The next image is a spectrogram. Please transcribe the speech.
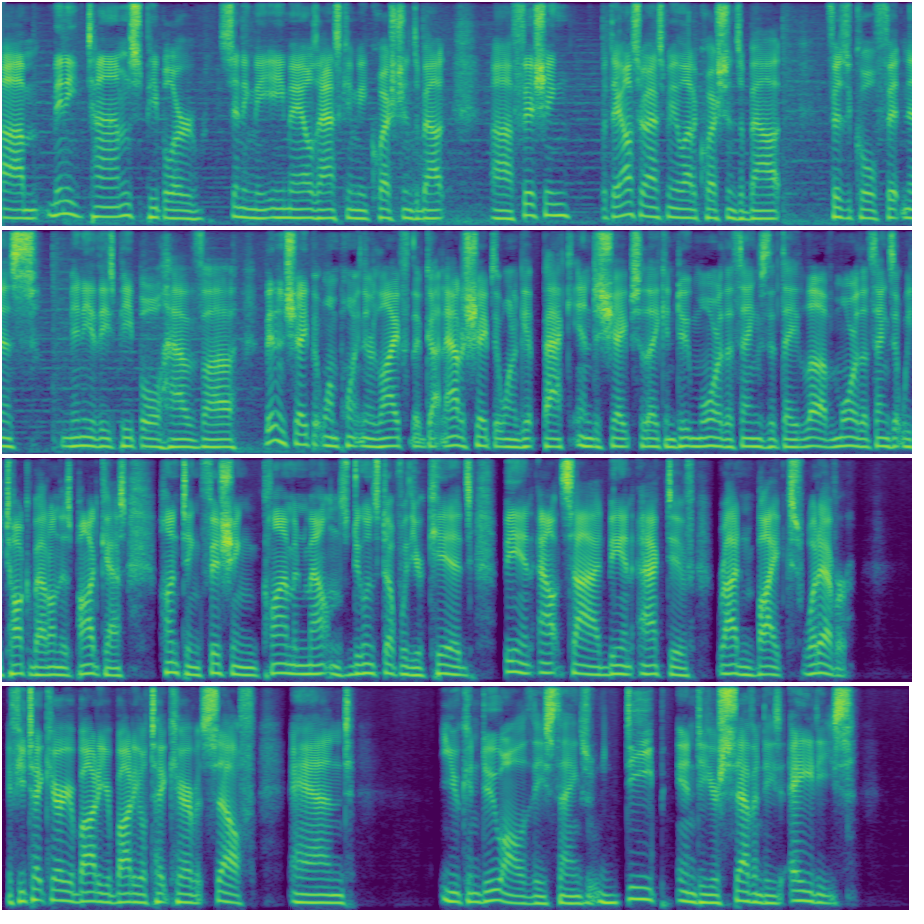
Um, many times people are sending me emails asking me questions about uh, fishing, but they also ask me a lot of questions about physical fitness. Many of these people have uh, been in shape at one point in their life. They've gotten out of shape. They want to get back into shape so they can do more of the things that they love, more of the things that we talk about on this podcast hunting, fishing, climbing mountains, doing stuff with your kids, being outside, being active, riding bikes, whatever if you take care of your body, your body will take care of itself. And you can do all of these things deep into your 70s, 80s,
